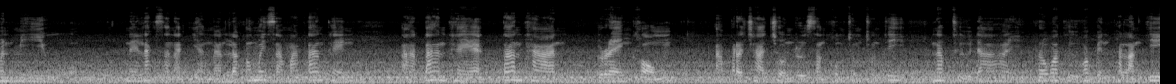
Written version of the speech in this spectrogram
มันมีอยู่ในลักษณะอย่างนั้นแล้วก็ไม่สามารถต้านแทนต้านแท้ต้านทานแรงของ ประชาชนหรือสังคมชุมชนที่นับถือได้ เพราะว่าถือว่าเป็นพลังที่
